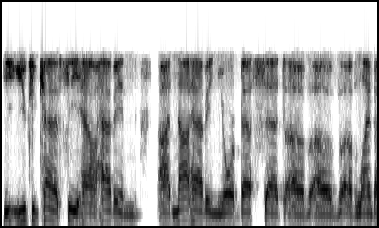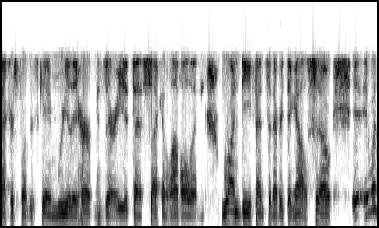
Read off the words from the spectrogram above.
you, you could kind of see how having uh, not having your best set of, of, of linebackers for this game really hurt Missouri at that second level and run defense and everything else. So it, it was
